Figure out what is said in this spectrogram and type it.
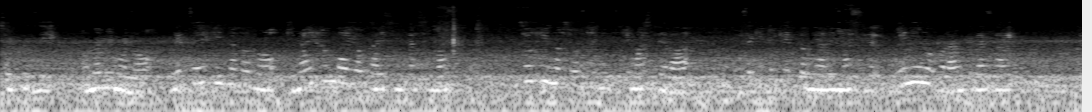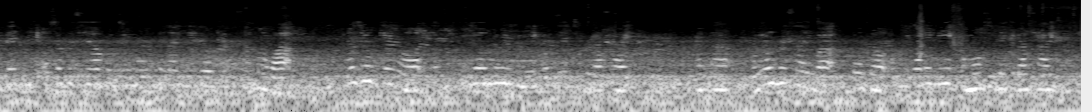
食事、お飲み物、熱製品などの機内販売を開始いたします。商品の詳細につきましては、座席ポケットにありますメニューをご覧ください。事前にお食事をご注文いただいているお客様は、この条件を必要無意にご提示ください。また、ご用の際は、どうぞお気軽にお申し出ください。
